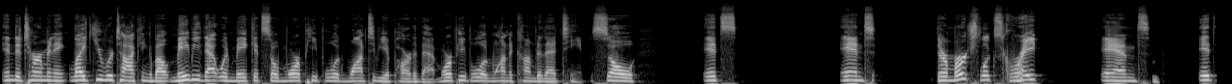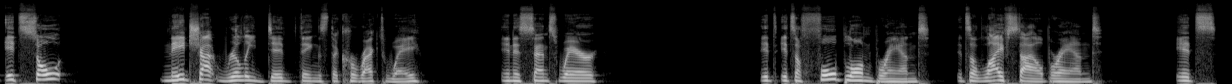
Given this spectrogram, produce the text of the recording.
in determining like you were talking about maybe that would make it so more people would want to be a part of that more people would want to come to that team. So it's and their merch looks great. And it it's so Nadeshot really did things the correct way in a sense where it, it's a full blown brand, it's a lifestyle brand, it's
